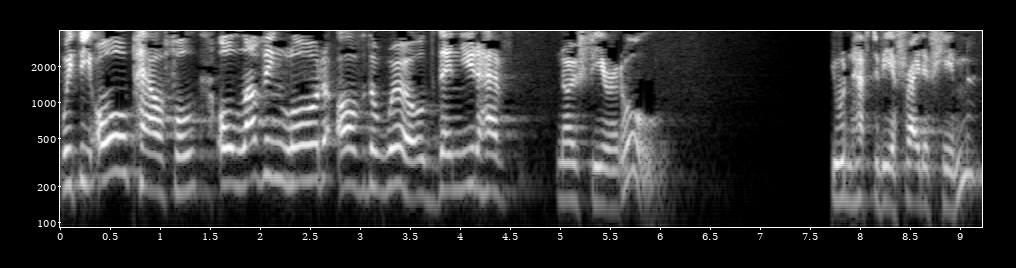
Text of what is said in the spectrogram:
with the all powerful, all loving Lord of the world, then you'd have no fear at all. You wouldn't have to be afraid of him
